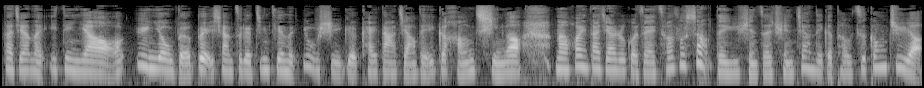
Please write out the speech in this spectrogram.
大家呢一定要运用得对。像这个今天呢又是一个开大奖的一个行情哦，那欢迎大家如果在操作上对于选择权这样的一个投资工具哦。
